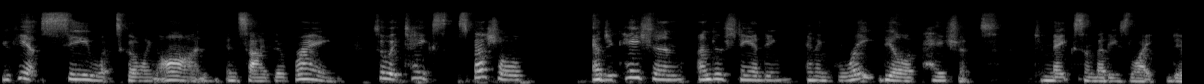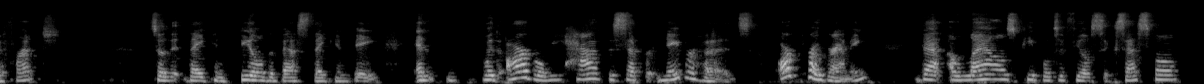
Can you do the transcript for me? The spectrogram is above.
You can't see what's going on inside their brain. So it takes special education, understanding, and a great deal of patience to make somebody's life different so that they can feel the best they can be. And with Arbor, we have the separate neighborhoods or programming that allows people to feel successful,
